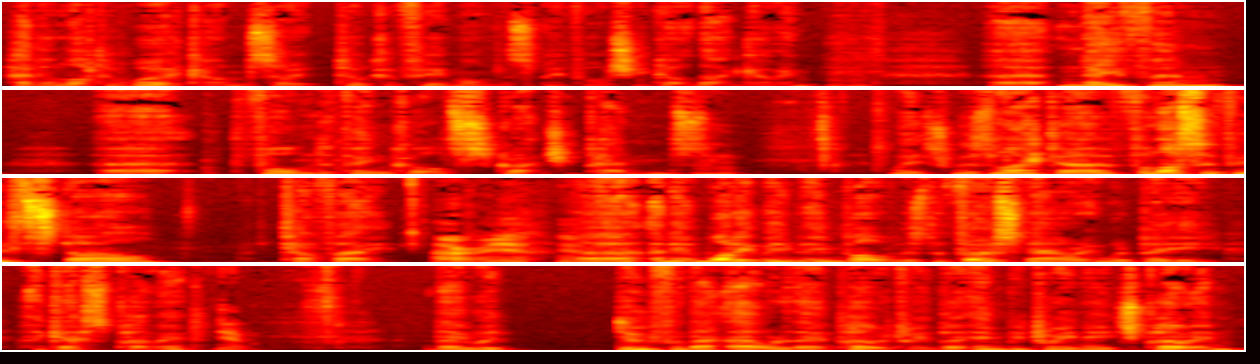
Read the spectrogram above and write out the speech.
had a lot of work on. So it took a few months before she got that going. Mhm. Uh, Nathan uh, formed a thing called Scratchy Pens, Mhm. which was like a philosophy style cafe. All right. Yeah. Yeah. Uh, and it, what it involved was the first hour it would be a guest poet. Yep. They would do for that hour their poetry, but in between each poem,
